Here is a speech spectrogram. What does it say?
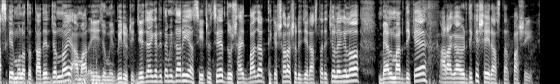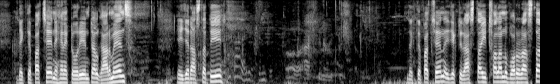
আজকে মূলত তাদের জন্যই আমার এই জমির ভিডিওটি। যে জায়গাটিতে আমি দাঁড়িয়ে আছি, এটি হচ্ছে দুসাইদ বাজার থেকে সরাসরি যে রাস্তাটি চলে গেল, বেলমার দিকে, আরাগাঁওয়ের দিকে, সেই রাস্তার পাশেই। দেখতে পাচ্ছেন, এখানে একটা ওরিয়েন্টাল গার্মেন্টস। এই যে রাস্তাটি, দেখতে পাচ্ছেন, এই যে একটি রাস্তা, ইট ফালানো বড় রাস্তা।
